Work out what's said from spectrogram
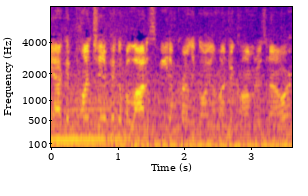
yeah i could punch in and pick up a lot of speed. I'm currently going 100 kilometers an hour.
